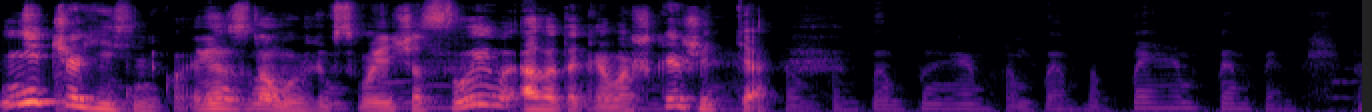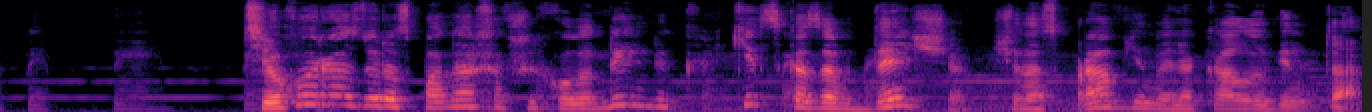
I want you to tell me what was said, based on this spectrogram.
Нічогісінько. Він знову жив своє щасливе, але таке важке життя. Цього разу, розпанахавши холодильник, кіт сказав дещо, що насправді налякало вінта.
